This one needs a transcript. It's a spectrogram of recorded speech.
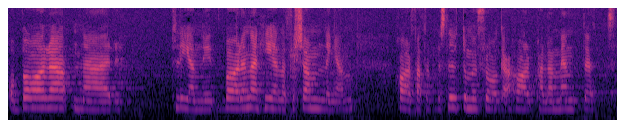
Och bara när, pleni, bara när hela församlingen har fattat beslut om en fråga har parlamentet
